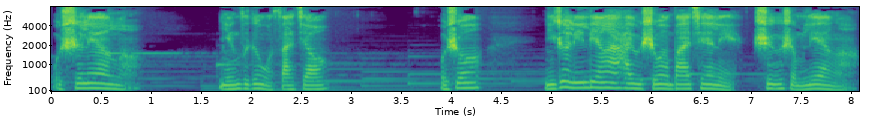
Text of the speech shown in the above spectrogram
我失恋了，宁子跟我撒娇。我说。你这离恋爱还有十万八千里，是个什么恋啊？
